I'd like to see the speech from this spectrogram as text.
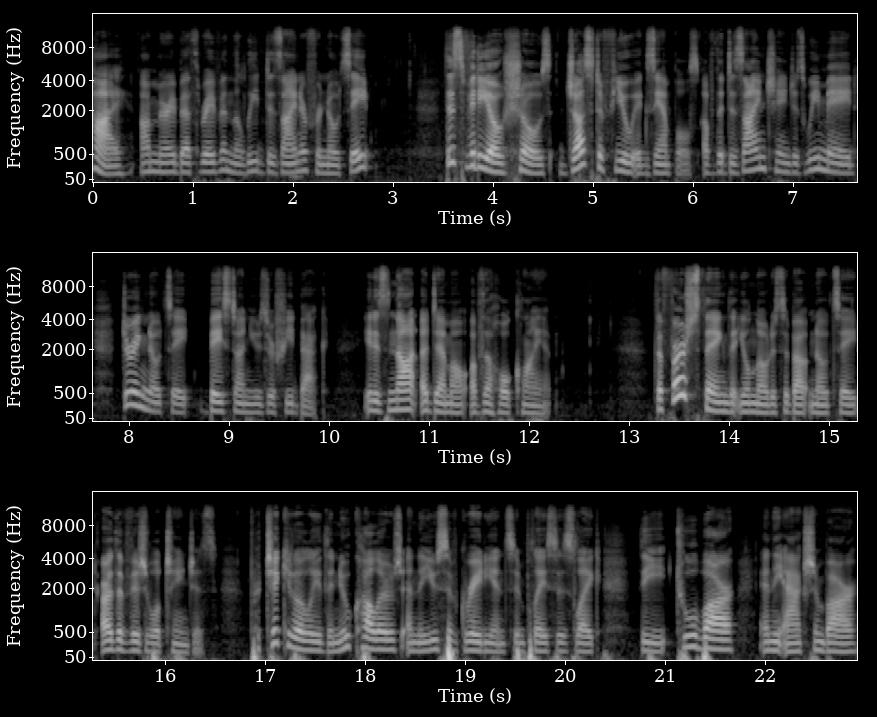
Hi, I'm Mary Beth Raven, the lead designer for Notes 8. This video shows just a few examples of the design changes we made during Notes 8 based on user feedback. It is not a demo of the whole client. The first thing that you'll notice about Notes 8 are the visual changes, particularly the new colors and the use of gradients in places like the toolbar and the action bar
